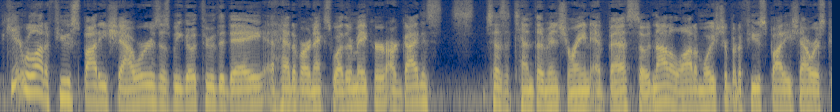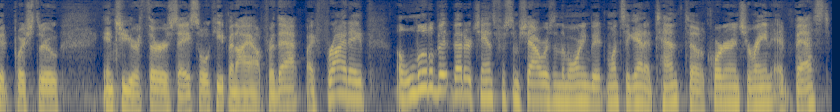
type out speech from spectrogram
I can't rule out a few spotty showers as we go through the day ahead of our next weather maker. Our guidance says a tenth of an inch rain at best, so not a lot of moisture, but a few spotty showers could push through into your Thursday. So we'll keep an eye out for that. By Friday, a little bit better chance for some showers in the morning, but once again, a tenth to a quarter inch of rain at best.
